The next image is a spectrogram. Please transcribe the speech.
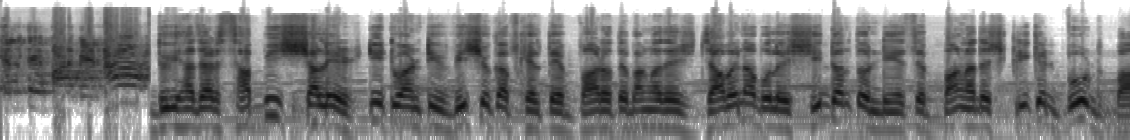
খেলতে পারবে না। দুই হাজার ছাব্বিশ সালের টি টোয়েন্টি বিশ্বকাপ খেলতে ভারতে বাংলাদেশ যাবে না বলে সিদ্ধান্ত নিয়েছে বাংলাদেশ ক্রিকেট বোর্ড বা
